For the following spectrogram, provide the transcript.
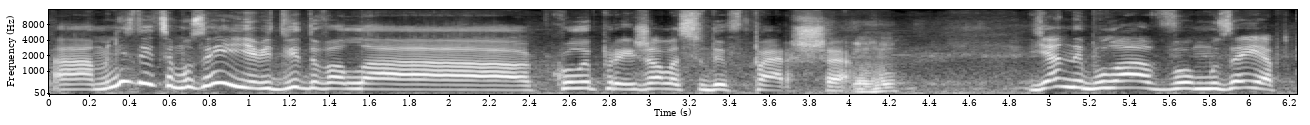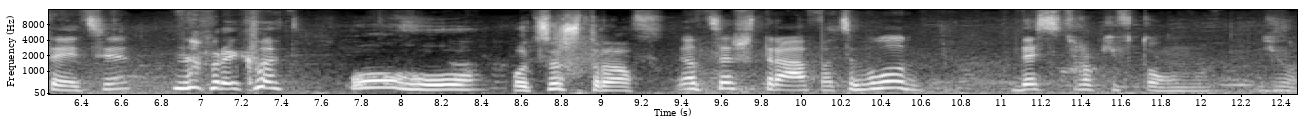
А, мені здається, музеї я відвідувала, коли приїжджала сюди вперше. Угу. Я не була в музеї аптеці, наприклад. Ого, оце штраф. Оце штраф. Це було 10 років тому. Юр,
